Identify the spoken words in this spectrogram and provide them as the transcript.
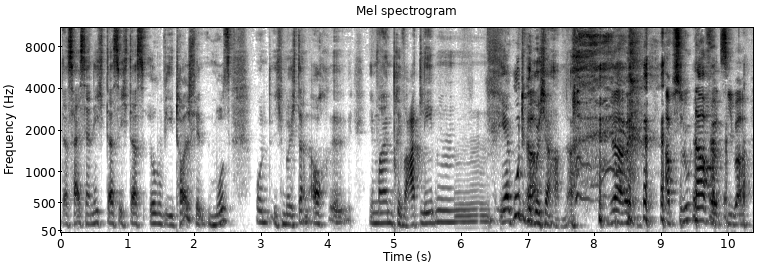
das heißt ja nicht, dass ich das irgendwie toll finden muss. Und ich möchte dann auch äh, in meinem Privatleben eher gute Gerüche ja. haben. Ne? Ja, absolut nachvollziehbar.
